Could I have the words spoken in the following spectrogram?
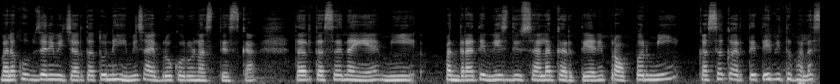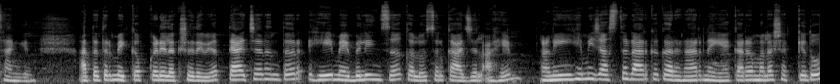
मला खूप जणी विचारतात तू नेहमीच आयब्रो करून असतेस का? तर तसं नाही आहे मी पंधरा ते वीस दिवसाला करते आणि प्रॉपर मी कसं करते ते मी तुम्हाला सांगेन. आता तर मेकअपकडे लक्ष देऊयात. त्याच्यानंतर हे मेबेलिनचं कलोसल काजल आहे. आणि हे मी जास्त डार्क करणार नाही आहे कारण मला शक्यतो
